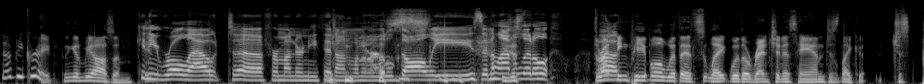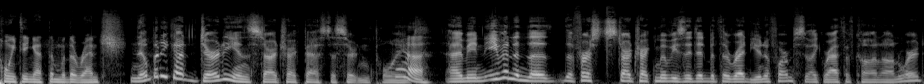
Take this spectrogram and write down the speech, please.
That'd be great. I think it'd be awesome. Can he roll out uh, from underneath it on one of the little dollies, and he'll have just a little Threatening uh, people with a like with a wrench in his hand, just like just pointing at them with a wrench. Nobody got dirty in Star Trek past a certain point. Yeah. I mean, even in the the first Star Trek movies they did with the red uniforms, like Wrath of Khan onward,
